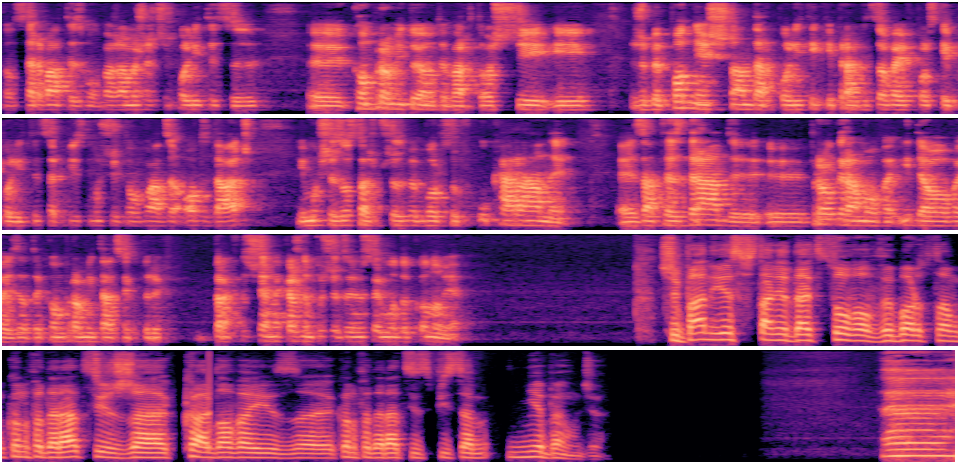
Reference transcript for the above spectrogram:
konserwatyzm. Uważamy, że ci politycy e, kompromitują te wartości i żeby podnieść sztandar polityki prawicowej w polskiej polityce, PiS musi tą władzę oddać i musi zostać przez wyborców ukarany e, za te zdrady programowe, ideowe i za te kompromitacje, których praktycznie na każdym posiedzeniu Sejmu dokonuje. Czy pan jest w stanie dać słowo wyborcom Konfederacji, że koalicji z Konfederacji z PiSem nie będzie? E,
